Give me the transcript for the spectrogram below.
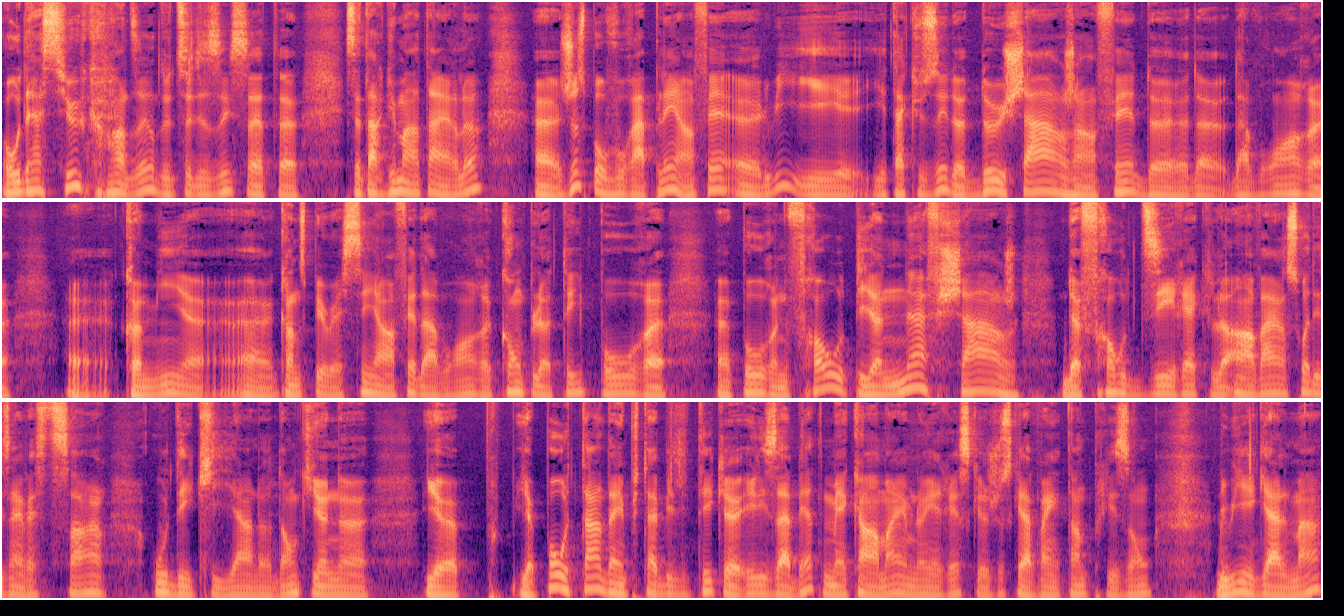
audacieux, comment dire, d'utiliser cette, euh, cet argumentaire-là. Juste pour vous rappeler, en fait, lui, il est, il est accusé de deux charges, en fait, de, de- d'avoir euh, euh, commis euh, conspiracy, en fait, d'avoir comploté pour, euh, euh, pour une fraude. Puis il y a neuf charges de fraude directe envers soit des investisseurs ou des clients. Donc, il y a n'y a, pas autant d'imputabilité qu'Elisabeth, mais quand même, il risque jusqu'à 20 ans de prison. Lui également.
